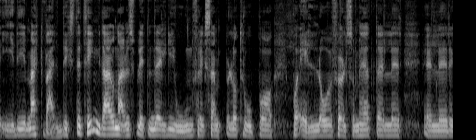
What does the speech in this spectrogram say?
i, de merkverdigste ting. Det er jo nærmest blitt en religion f.eks. å tro på, på el-overfølsomhet eller, eller,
